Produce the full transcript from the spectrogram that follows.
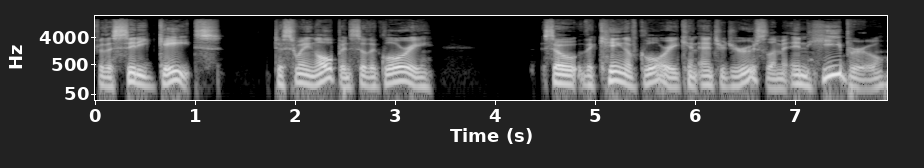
for the city gates to swing open so the glory, so the King of glory can enter Jerusalem. In Hebrew,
